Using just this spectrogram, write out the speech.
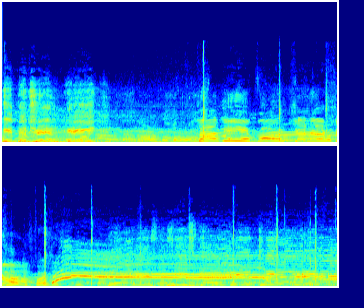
Nepočujem krik. Tady, Bonča naša! Prvé miesto získal Niki Laurila!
